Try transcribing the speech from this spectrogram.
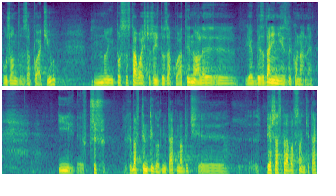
urząd zapłacił. No i pozostała jeszcze część do zapłaty, no ale e, jakby zadanie nie jest wykonane. I w przysz... chyba w tym tygodniu, tak, ma być e, pierwsza sprawa w sądzie, tak?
